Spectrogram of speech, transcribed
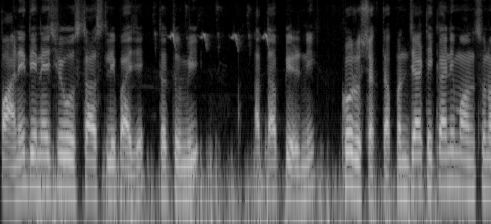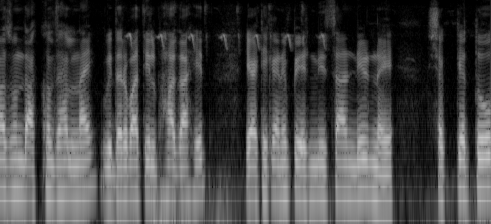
पाणी देण्याची व्यवस्था असली पाहिजे. तर तुम्ही आता पेरणी करू शकता. पण ज्या ठिकाणी मान्सून अजून दाखल झाला नाही विदर्भातील भाग आहेत या ठिकाणी पेरणीचा निर्णय शक्यतो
